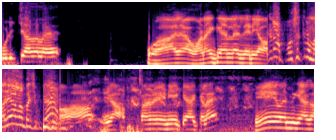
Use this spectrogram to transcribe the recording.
குடிக்காதல. வாயா உனக்கு என்ன தெரியும்? ஆ, நீ அப்பவே நீ கேட்கல நீ வந்து கேட்க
